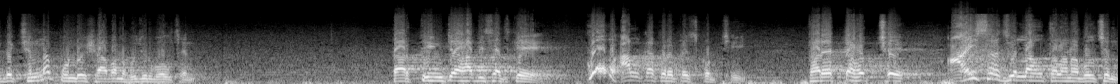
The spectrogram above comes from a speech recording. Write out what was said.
দেখছেন না? পনেরোই শাহবান হুজুর বলছেন। তার তিনটে হাদিস আজকে খুব হালকা করে পেশ করছি। তার একটা হচ্ছে, আয়েশা রাজিয়াল্লাহ তালানা বলছেন,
